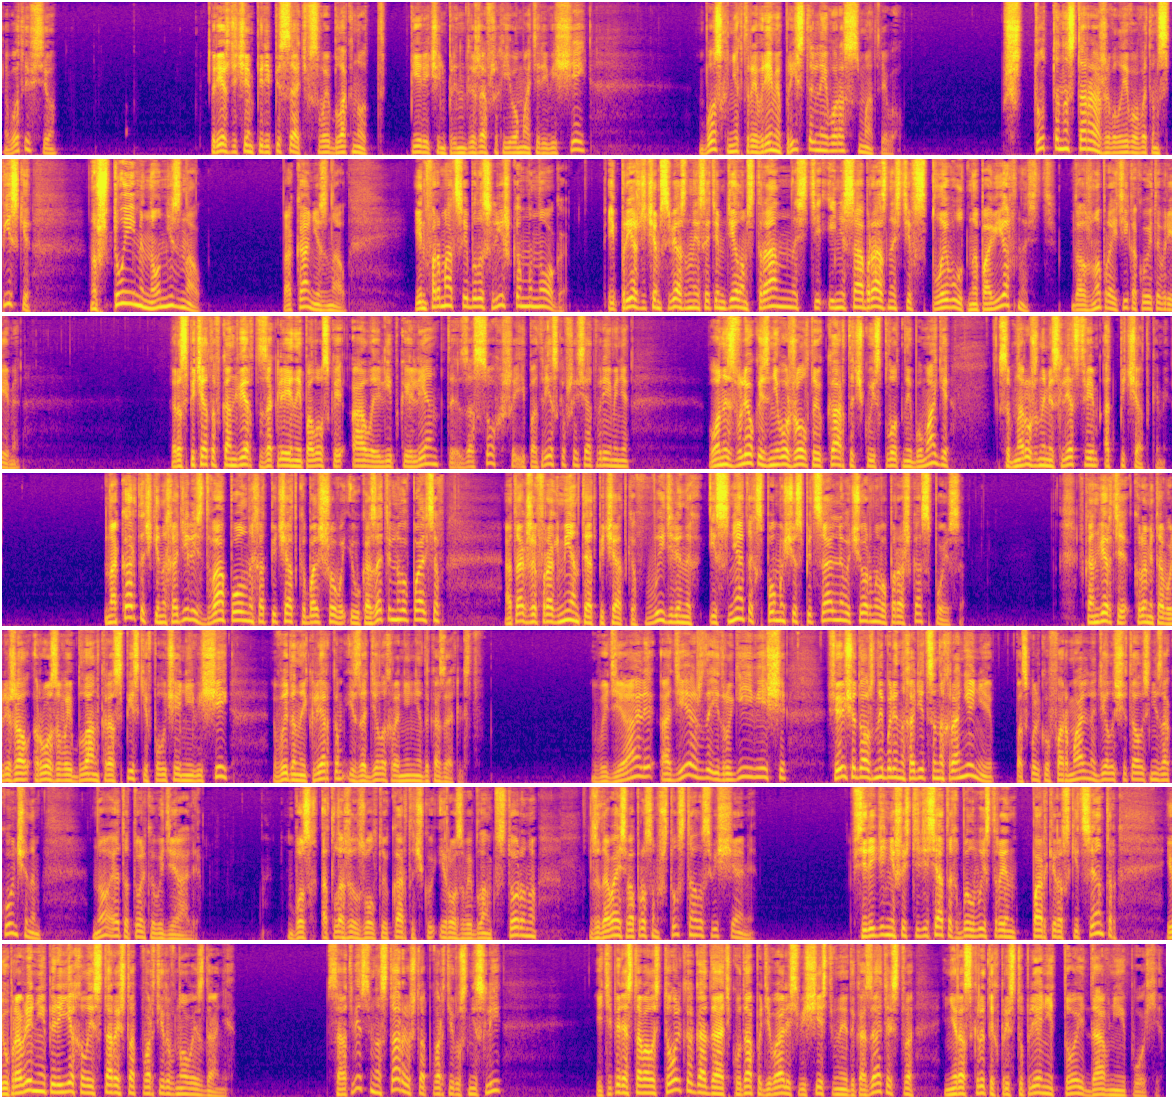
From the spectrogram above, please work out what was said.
Вот и все. Прежде чем переписать в свой блокнот перечень принадлежавших его матери вещей, Босх некоторое время пристально его рассматривал. Что-то настораживало его в этом списке, но что именно он не знал. Пока не знал. Информации было слишком много, и прежде чем связанные с этим делом странности и несообразности всплывут на поверхность, должно пройти какое-то время — Распечатав конверт, заклеенный полоской алой липкой ленты, засохшей и потрескавшейся от времени, он извлек из него желтую карточку из плотной бумаги с обнаруженными следствием отпечатками. На карточке находились два полных отпечатка большого и указательного пальцев, а также фрагменты отпечатков, выделенных и снятых с помощью специального черного порошка с пояса. В конверте, кроме того, лежал розовый бланк расписки в получении вещей, выданный клерком из отдела хранения доказательств. В идеале одежда и другие вещи все еще должны были находиться на хранении, поскольку формально дело считалось незаконченным, но это только в идеале. Босх отложил желтую карточку и розовый бланк в сторону, задаваясь вопросом, что стало с вещами. В середине 60-х был выстроен Паркеровский центр, и управление переехало из старой штаб-квартиры в новое здание. Соответственно, старую штаб-квартиру снесли, и теперь оставалось только гадать, куда подевались вещественные доказательства нераскрытых преступлений той давней эпохи.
